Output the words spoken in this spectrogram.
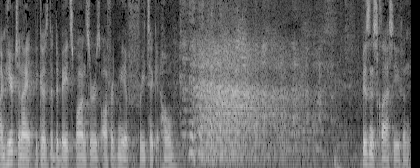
I'm here tonight because the debate sponsors offered me a free ticket home. Business class, even.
